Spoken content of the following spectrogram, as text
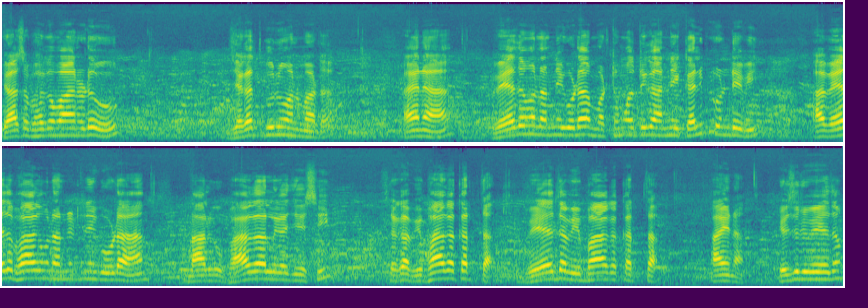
వ్యాస భగవానుడు జగద్గురు అన్నమాట. ఆయన వేదములన్నీ కూడా మొట్టమొదటిగా అన్నీ కలిపి ఉండేవి. ఆ వేద భాగములన్నింటినీ కూడా నాలుగు భాగాలుగా చేసి సగ విభాగకర్త వేద విభాగకర్త ఆయన యజుర్వేదం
